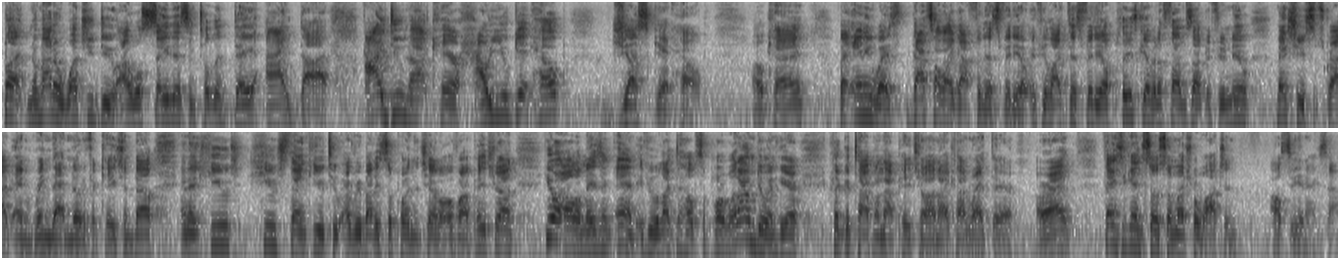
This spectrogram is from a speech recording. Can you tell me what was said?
But no matter what you do, I will say this until the day I die. I do not care how you get help, just get help, okay? But anyways, that's all I got for this video. If you like this video, please give it a thumbs up. If you're new, make sure you subscribe and ring that notification bell. And a huge, huge thank you to everybody supporting the channel over on Patreon. You're all amazing. And if you would like to help support what I'm doing here, click or tap on that Patreon icon right there, all right? Thanks again so, so much for watching. I'll see you next time.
